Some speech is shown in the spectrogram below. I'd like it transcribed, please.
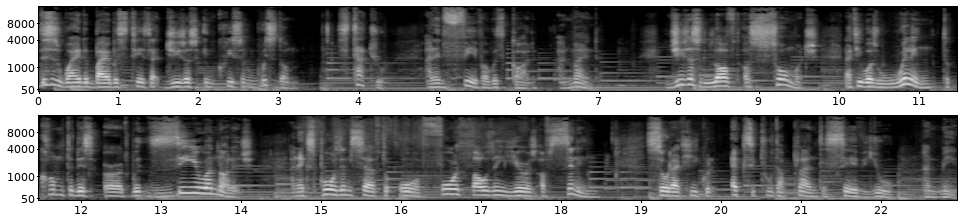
This is why the Bible states that Jesus increased in wisdom stature, and in favor with God and mind. Jesus loved us so much that he was willing to come to this earth with zero knowledge and expose himself to over 4,000 years of sinning so that he could execute a plan to save you and me.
